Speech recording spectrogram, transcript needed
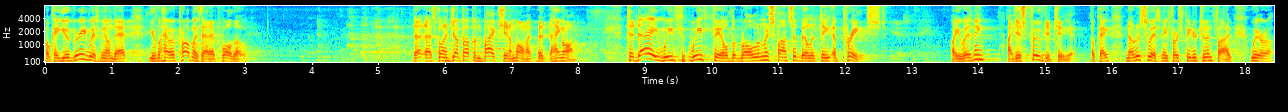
Okay, you agreed with me on that. You're going to have a problem with that after a while, though. That, that's going to jump up and bite you in a moment, but hang on. Today, we we fill the role and responsibility of priest. Are you with me? I just proved it to you. Okay? Notice with me, 1 Peter 2 and 5. We're a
